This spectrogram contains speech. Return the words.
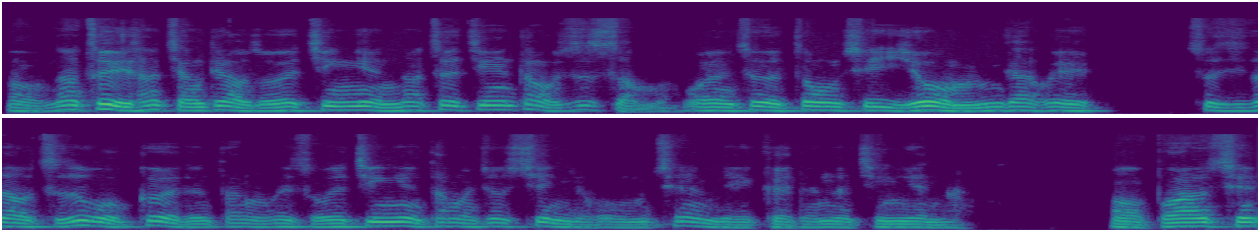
哦，那这里他强调所谓经验，那这个经验到底是什么？我想这个东西以后我们应该会涉及到。只是我个人当然会所谓经验，当然就是现有我们现在每个人的经验了。哦，包括先，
